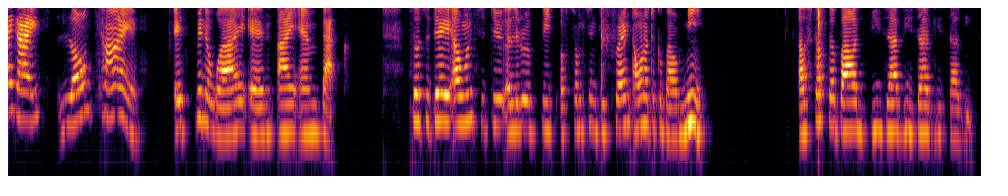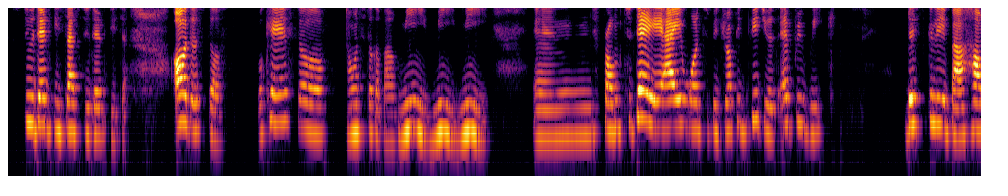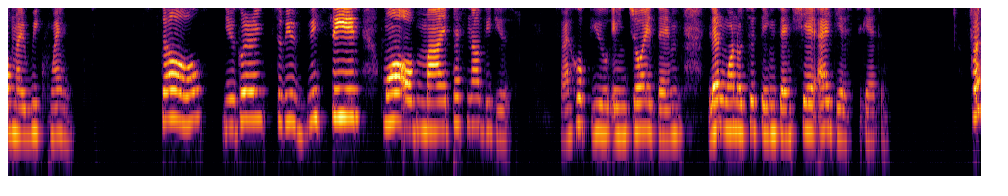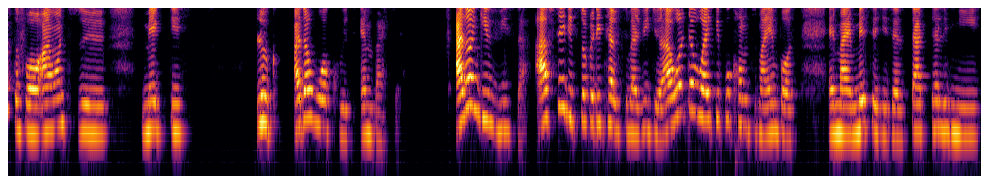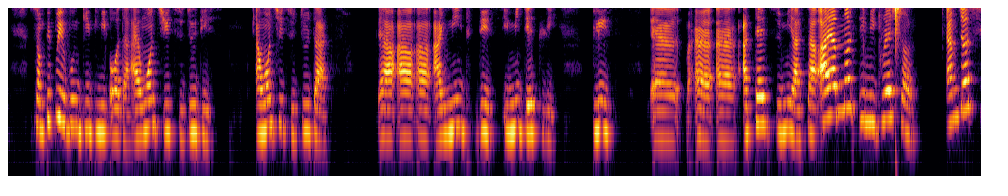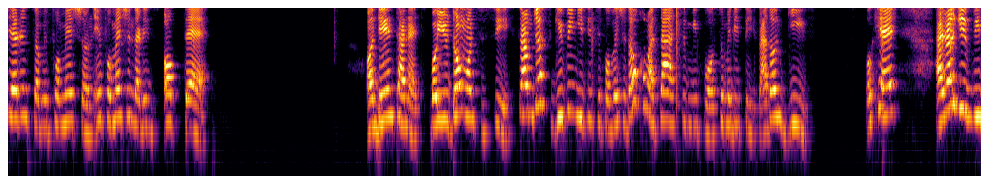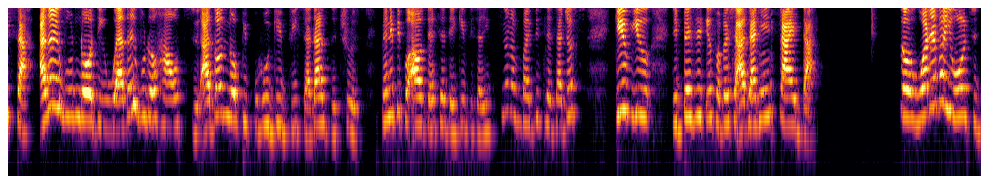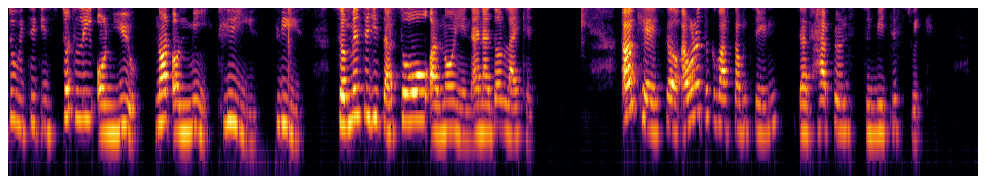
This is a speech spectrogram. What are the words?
Hi guys, long time. It's been a while and I am back. So today I want to do a little bit of something different. I want to talk about me. I've talked about visa, visa, visa, visa, student visa, student visa, all those stuffs. Okay, so I want to talk about me, me, me. And from today, I want to be dropping videos every week basically about how my week went. So you're going to be seeing more of my personal videos. So I hope you enjoy them, learn one or two things and share ideas together. First of all, I want to make this look, I don't work with embassy. I don't give visa. I've said it so many times in my video. I wonder why people come to my inbox and my messages and start telling me. Some people even give me order. I want you to do this. I want you to do that. Uh, uh, uh, I need this immediately. Please uh, uh, uh, attend to me as I, I am not immigration. I'm just sharing some information, information that is up there on the internet but you don't want to see. So i'm just giving you this information. Don't come and start asking me for so many things. I don't give. Okay? I don't give visa. I don't even know the way. I don't even know how to. I don't know people who give visa. That's the truth. Many people out there say they give visa. It's none of my business. I just give you the basic information as an insider. So whatever you want to do with it is totally on you not on me. Please please some messages are so annoying and I don't like it. Okay, so I want to talk about something that happened to me this week.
